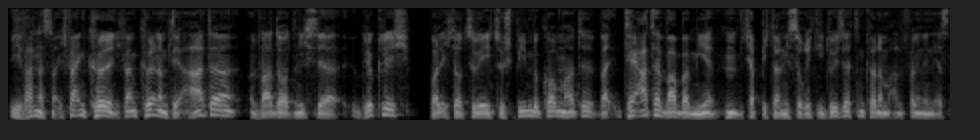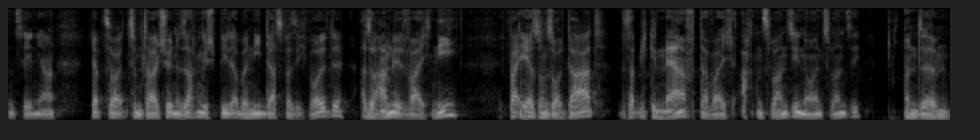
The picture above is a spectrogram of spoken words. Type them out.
Wie war das noch? Ich war in Köln. Ich war in Köln am Theater und war dort nicht sehr glücklich, weil ich dort zu wenig zu spielen bekommen hatte. Weil Theater war bei mir, hm, ich habe mich da nicht so richtig durchsetzen können am Anfang in den ersten zehn Jahren. Ich habe zwar zum Teil schöne Sachen gespielt, aber nie das, was ich wollte. Also Hamlet war ich nie. Ich war eher so ein Soldat. Das hat mich genervt. Da war ich 28, 29. Und ähm,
